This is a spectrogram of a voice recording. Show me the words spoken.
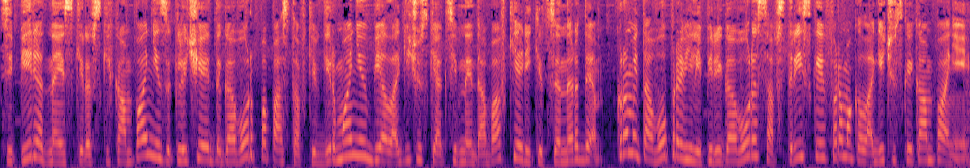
Теперь одна из кировских компаний заключает договор по поставке в Германию биологически активной добавки Арикицен РД. Кроме того, провели переговоры с австрийской фармакологической компанией.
